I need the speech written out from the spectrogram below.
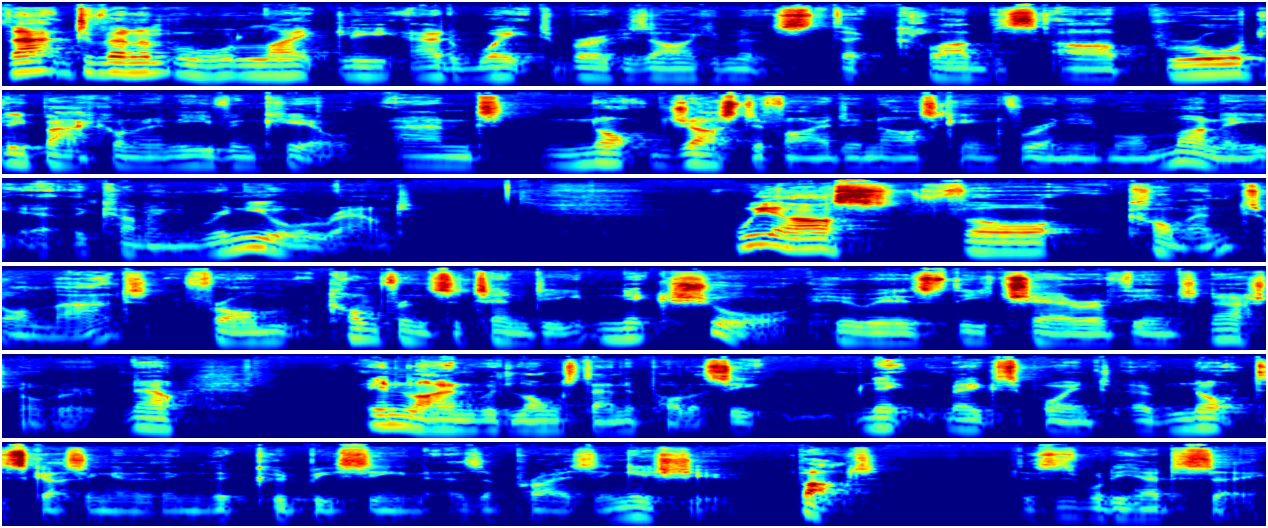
That development will likely add weight to brokers' arguments that clubs are broadly back on an even keel and not justified in asking for any more money at the coming renewal round. We asked for comment on that from conference attendee Nick Shaw, who is the chair of the international group. Now, in line with long standing policy, Nick makes a point of not discussing anything that could be seen as a pricing issue. But this is what he had to say.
